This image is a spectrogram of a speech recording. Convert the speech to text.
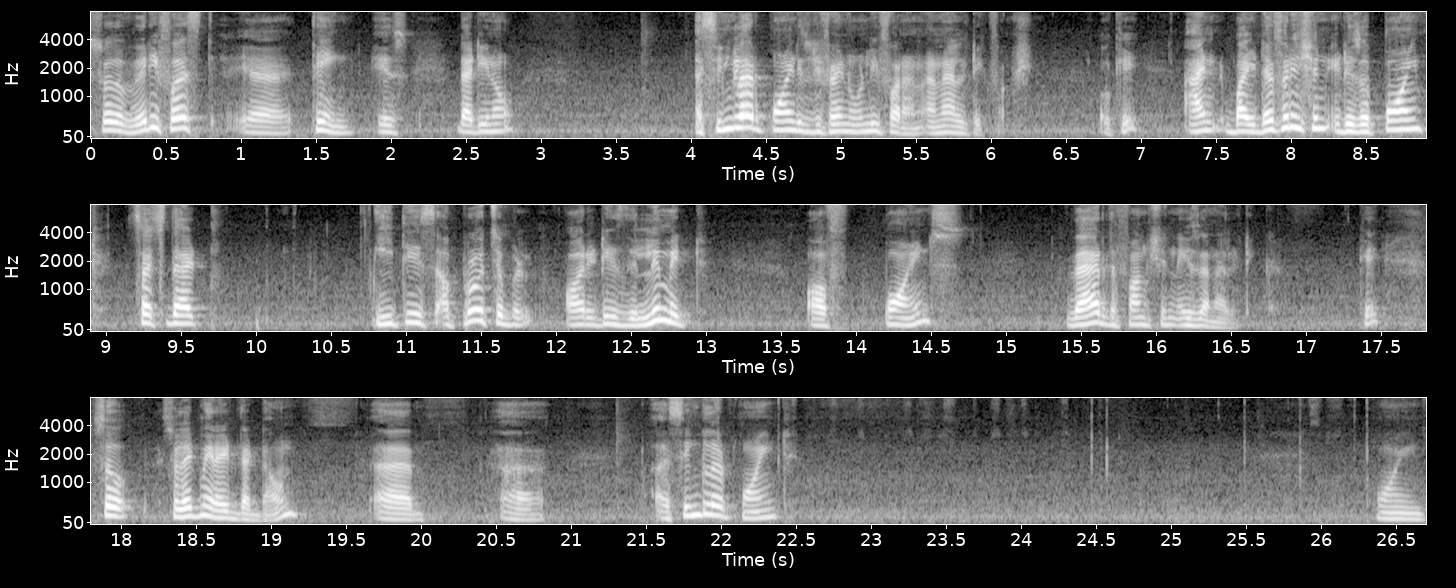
so the very first thing is that you know a singular point is defined only for an analytic function okay and by definition it is a point such that it is approachable or it is the limit of points where the function is analytic okay. So, so let me write that down uh, uh, a singular point point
